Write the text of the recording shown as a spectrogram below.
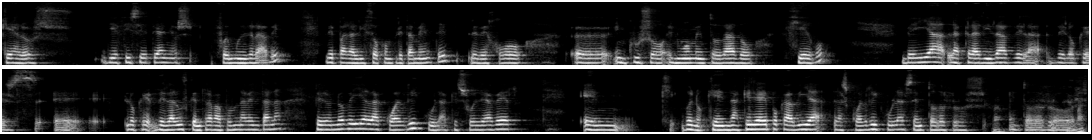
que a los 17 años fue muy grave, le paralizó completamente, le dejó eh, incluso en un momento dado ciego, veía la claridad de, la, de lo que es eh, lo que, de la luz que entraba por una ventana, pero no veía la cuadrícula que suele haber en, que, bueno, que en aquella época había las cuadrículas en todos los, en todos los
